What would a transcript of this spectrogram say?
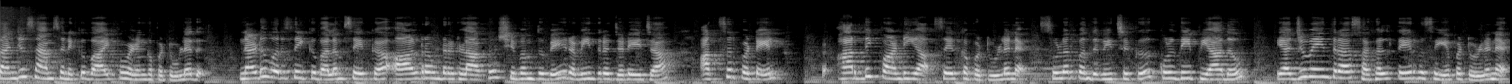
சஞ்சு சாம்சனுக்கு வாய்ப்பு வழங்கப்பட்டுள்ளது. நடுவரிசைக்கு பலம் சேர்க்க ஆல்ரவுண்டர்களாக சிவம் துபே ரவீந்திர ஜடேஜா அக்சர் பட்டேல் ஹர்திக் பாண்டியா சேர்க்கப்பட்டுள்ளனர். சுழற்பந்து வீச்சுக்கு குல்தீப் யாதவ் யஜுவேந்திரா சகல் தேர்வு செய்யப்பட்டுள்ளனர்.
